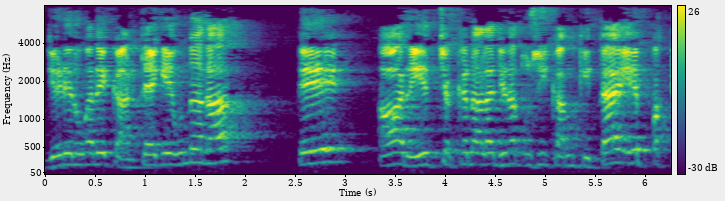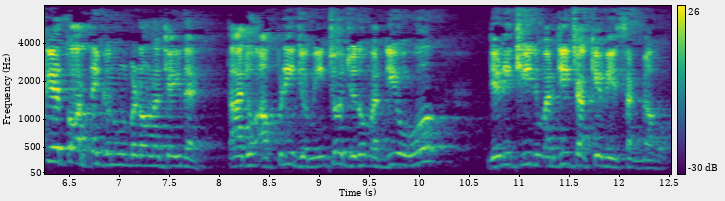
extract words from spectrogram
ਜਿਹੜੇ ਲੋਕਾਂ ਦੇ ਘਰ ਹੈਗੇ ਉਹਨਾਂ ਦਾ, ਤੇ ਆ ਰੇਤ ਚੱਕਣ ਵਾਲਾ ਜਿਹੜਾ ਤੁਸੀਂ ਕੰਮ ਕੀਤਾ ਹੈ, ਇਹ ਪੱਕੇ ਤੌਰ ਤੇ ਕਾਨੂੰਨ ਬਣਾਉਣਾ ਚਾਹੀਦਾ ਹੈ, ਤਾਂ ਜੋ ਆਪਣੀ ਜ਼ਮੀਨ ਚੋਂ ਜਦੋਂ ਮਰਜ਼ੀ ਉਹ ਜਿਹੜੀ ਚੀਜ਼ ਮਰਜ਼ੀ ਚੱਕ ਕੇ ਵੇਚ ਸਕਦਾ ਹੋ।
